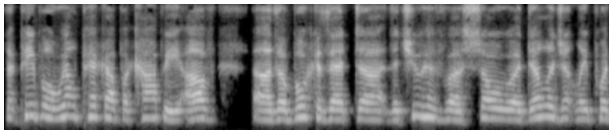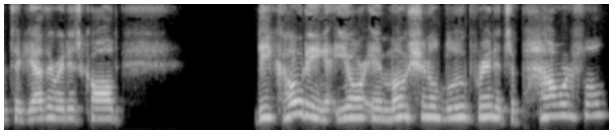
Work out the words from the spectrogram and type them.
that people will pick up a copy of uh, the book that uh, that you have uh, so uh, diligently put together. It is called Decoding Your Emotional Blueprint. It's a powerful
